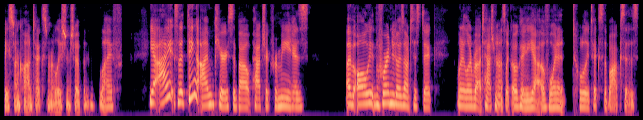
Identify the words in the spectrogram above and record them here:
based on context and relationship and life. Yeah, I so the thing I'm curious about, Patrick, for me is I've always before I knew I was autistic, when I learned about attachment, I was like, okay, yeah, avoidant totally ticks the boxes.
